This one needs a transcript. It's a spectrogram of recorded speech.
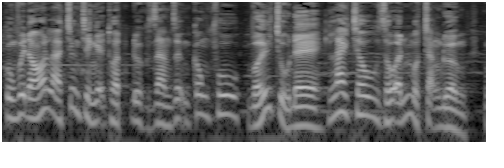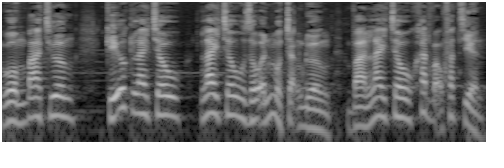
Cùng với đó là chương trình nghệ thuật được dàn dựng công phu với chủ đề Lai Châu dấu ấn một chặng đường gồm 3 chương: Ký ức Lai Châu, Lai Châu dấu ấn một chặng đường và Lai Châu khát vọng phát triển.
